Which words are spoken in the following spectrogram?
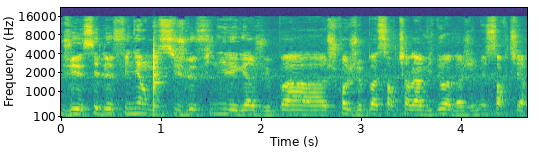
Je vais essayer de le finir, mais si je le finis, les gars, je vais pas. Je crois que je vais pas sortir la vidéo, elle va jamais sortir.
